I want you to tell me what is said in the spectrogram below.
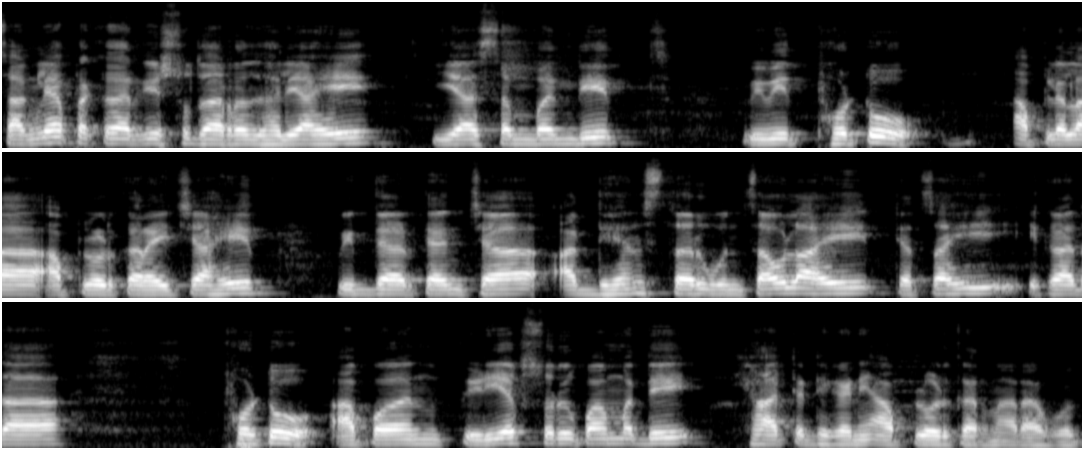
चांगल्या प्रकारची सुधारणा झाली आहे. या संबंधित विविध फोटो आपल्याला अपलोड करायचे आहेत. विद्यार्थ्यांच्या अध्ययन स्तर उंचावला आहे. त्याचाही एखादा फोटो आपण पी डी एफ स्वरूपामध्ये ह्या त्या ठिकाणी अपलोड करणार आहोत.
